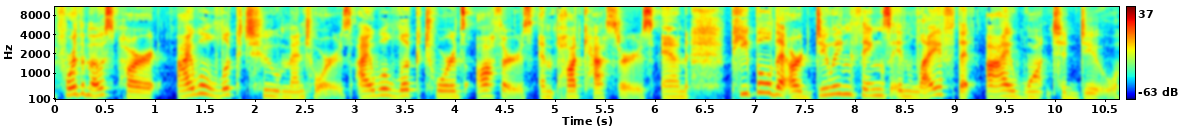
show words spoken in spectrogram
for the most part, I will look to mentors. I will look towards authors and podcasters and people that are doing things in life that I want to do.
